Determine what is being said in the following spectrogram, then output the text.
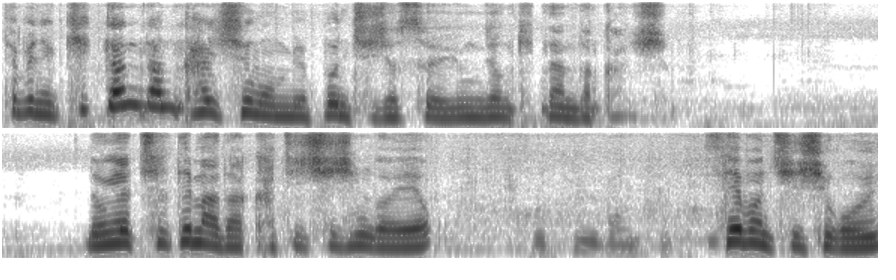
대표님, 킥단당 칼슘은 몇 번 치셨어요? 융정 킥단당 칼슘. 농약 칠 때마다 같이 치신 거예요? 세 번 치시고. 예.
